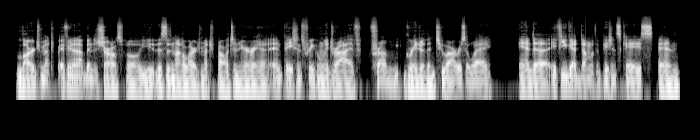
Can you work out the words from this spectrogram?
large metro. If you've not been to Charlottesville, you, this is not a large metropolitan area, and patients frequently drive from greater than two hours away. And uh, if you get done with a patient's case and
